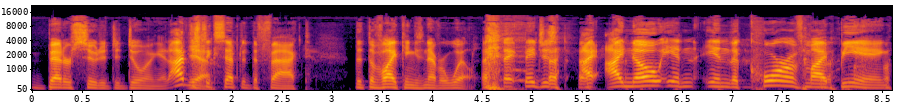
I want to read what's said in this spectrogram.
better suited to doing it. I've just Yeah. accepted the fact that the Vikings never will. They, they just I, I know in in the core of my being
